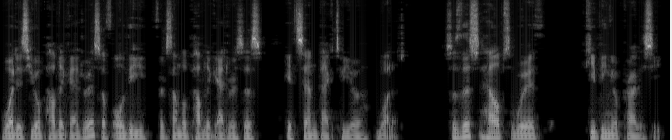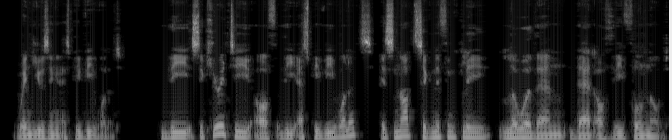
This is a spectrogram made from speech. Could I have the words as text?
what is your public address of all the, for example, public addresses it's sent back to your wallet. So this helps with keeping your privacy when using an SPV wallet. The security of the SPV wallets is not significantly lower than that of the full node.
